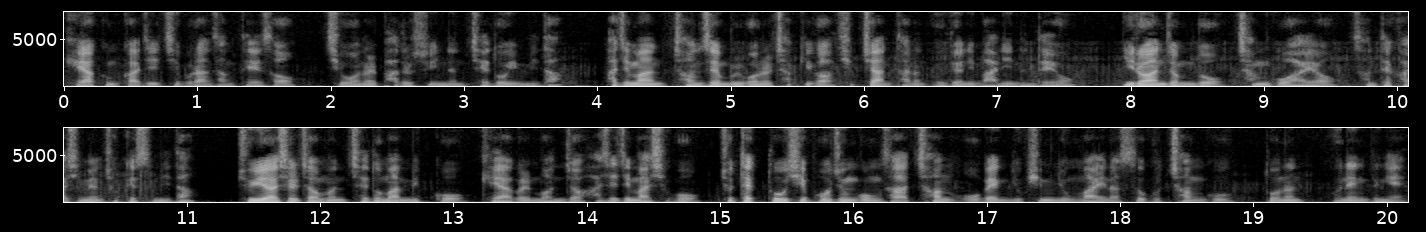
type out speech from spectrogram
계약금까지 지불한 상태에서 지원을 받을 수 있는 제도입니다. 하지만 전세 물건을 찾기가 쉽지 않다는 의견이 많이 있는데요. 이러한 점도 참고하여 선택하시면 좋겠습니다. 주의하실 점은 제도만 믿고 계약을 먼저 하시지 마시고 주택도시보증공사 1566-9009 또는 은행 등에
